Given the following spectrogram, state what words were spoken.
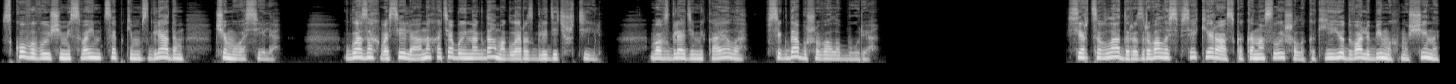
сковывающими своим цепким взглядом, чем у Василия. В глазах Василия она хотя бы иногда могла разглядеть штиль. Во взгляде Микаэла всегда бушевала буря. Сердце Влады разрывалось всякий раз, как она слышала, как ее два любимых мужчины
